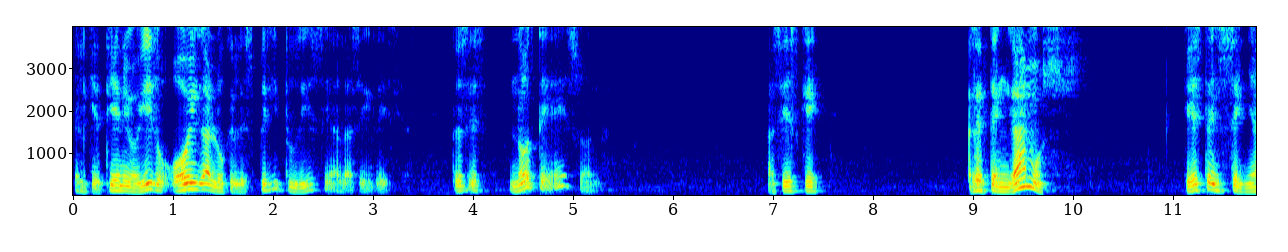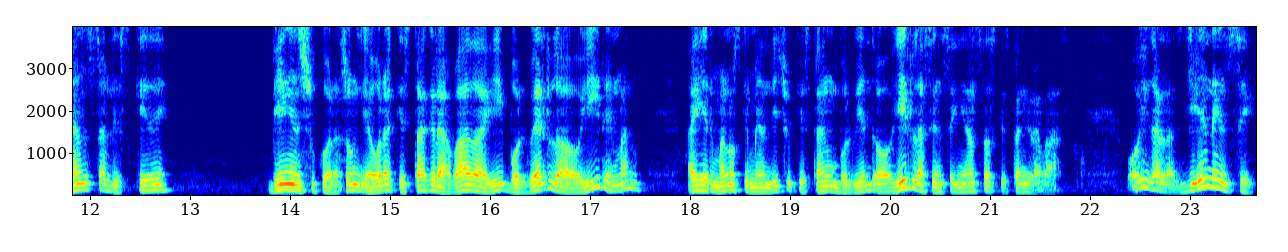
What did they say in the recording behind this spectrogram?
El que tiene oído, oiga lo que el Espíritu dice a las iglesias. Entonces, Note eso. Así es que retengamos que esta enseñanza les quede bien en su corazón y ahora que está grabada ahí, volverla a oír, hermanos. Hay hermanos que me han dicho que están volviendo a oír las enseñanzas que están grabadas. Óigalas, llénense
